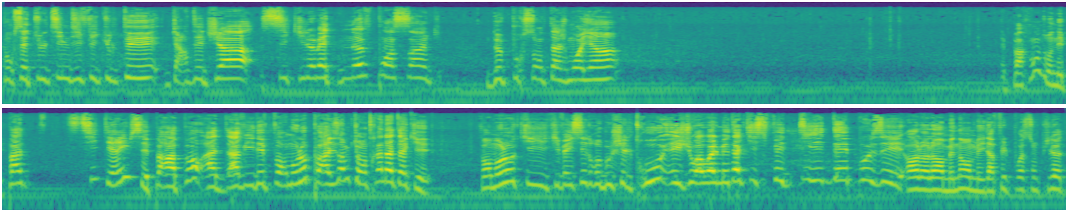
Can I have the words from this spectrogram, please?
pour cette ultime difficulté. Cardeccia 6 km 9.5 de pourcentage moyen. Et par contre on n'est pas si terrible, c'est par rapport à Davide Formolo par exemple qui est en train d'attaquer. Formolo qui, va essayer de reboucher le trou Et Joao Almeida qui se fait déposer Oh là là mais non mais il a fait le poisson pilote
